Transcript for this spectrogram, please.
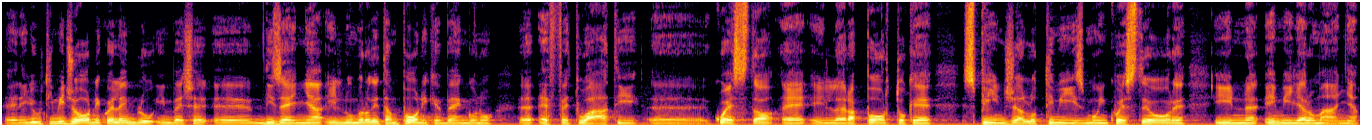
eh, negli ultimi giorni, quella in blu invece eh, disegna il numero dei tamponi che vengono eh, effettuati. questo è il rapporto che spinge all'ottimismo in queste ore in Emilia Romagna.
